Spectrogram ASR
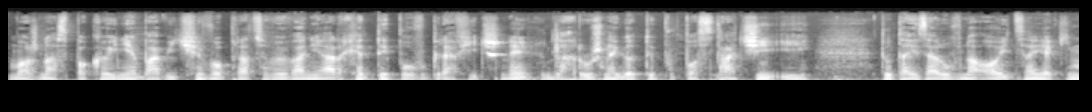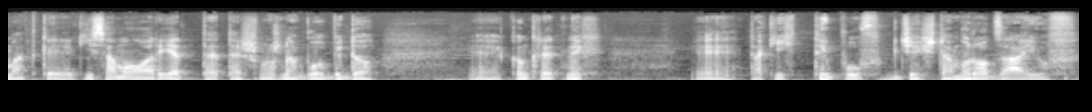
można spokojnie bawić się w opracowywanie archetypów graficznych dla różnego typu postaci i tutaj zarówno ojca, jak i matkę, jak i samą Arietę też można byłoby do e, konkretnych e, takich typów, gdzieś tam rodzajów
